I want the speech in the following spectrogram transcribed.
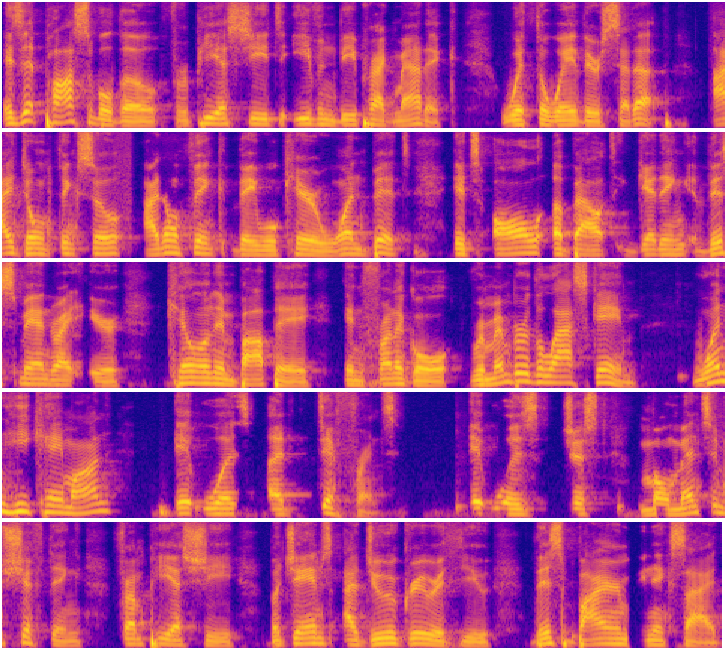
Is it possible, though, for PSG to even be pragmatic with the way they're set up? I don't think so. I don't think they will care one bit. It's all about getting this man right here, Kylian Mbappe, in front of goal. Remember the last game when he came on? It was a difference it was just momentum shifting from PSG. But James, I do agree with you. This Bayern Munich side,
